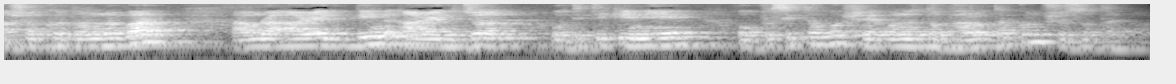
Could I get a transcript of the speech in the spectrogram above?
অসংখ্য ধন্যবাদ। আমরা আরেকদিন আরেকজন অতিথিকে নিয়ে উপস্থিত হব। সে পর্যন্ত ভালো থাকুন, সুস্থ থাকুন।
